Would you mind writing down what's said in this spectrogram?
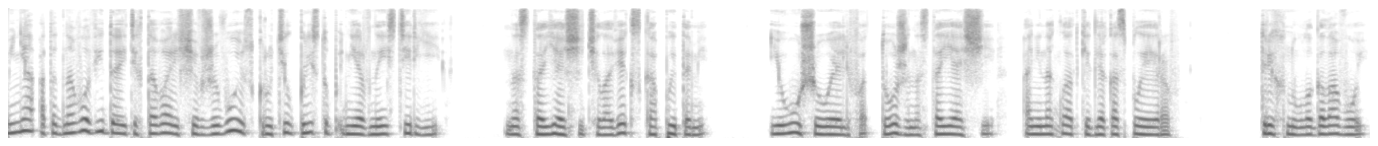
Меня от одного вида этих товарищей вживую скрутил приступ нервной истерии. Настоящий человек с копытами. И уши у эльфа тоже настоящие, а не накладки для косплееров. Тряхнула головой.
